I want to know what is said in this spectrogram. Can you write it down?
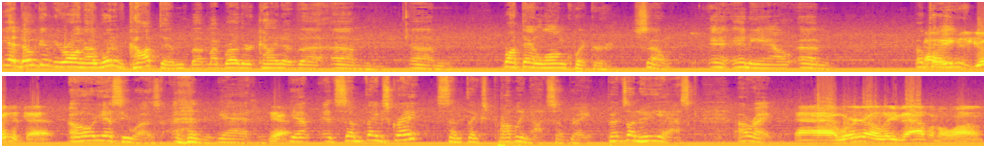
Yeah, don't get me wrong. I would have caught them, but my brother kind of uh, um, um, brought that along quicker. So, a- anyhow, um, okay. Oh, he was good at that. Oh, yes, he was. yeah. Yeah. Yeah. And some things great, some things probably not so great. Depends on who you ask. All right. Uh, we're gonna leave that one alone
